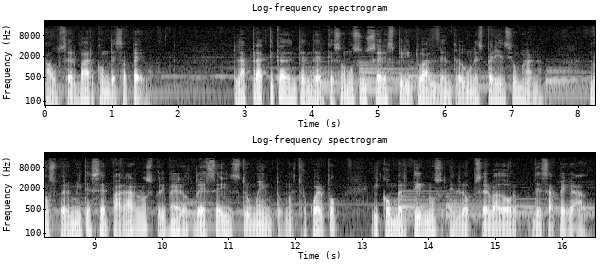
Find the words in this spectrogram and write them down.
a observar con desapego. La práctica de entender que somos un ser espiritual dentro de una experiencia humana nos permite separarnos primero de ese instrumento, nuestro cuerpo, y convertirnos en el observador desapegado.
